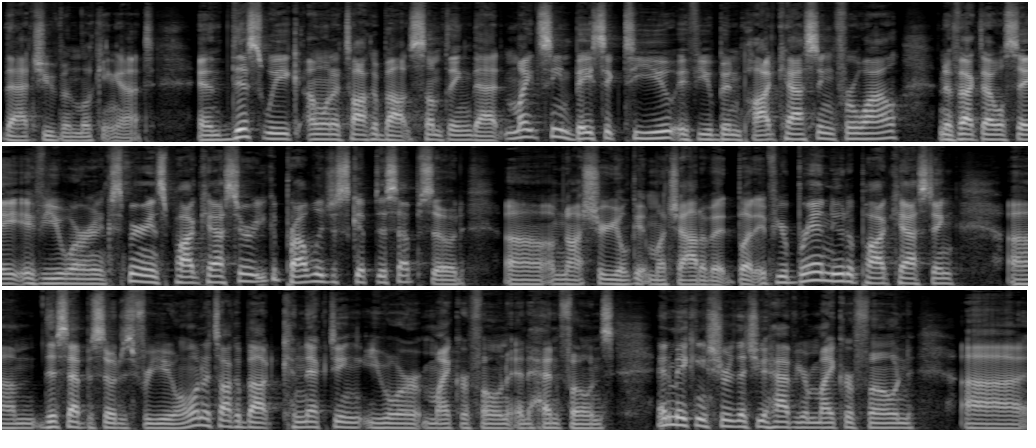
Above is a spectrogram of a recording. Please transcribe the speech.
that you've been looking at. And this week, I want to talk about something that might seem basic to you if you've been podcasting for a while. And in fact, I will say if you are an experienced podcaster, you could probably just skip this episode. Uh, I'm not sure you'll get much out of it. But if you're brand new to podcasting, um, this episode is for you. I want to talk about connecting your microphone and headphones and making sure that you have your microphone. Uh,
